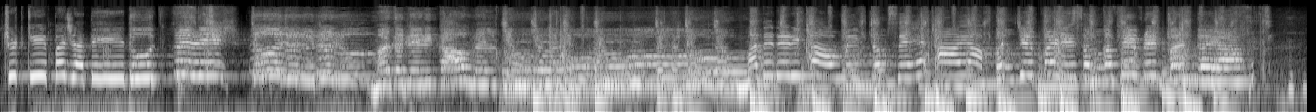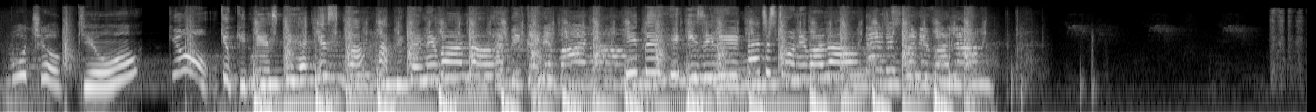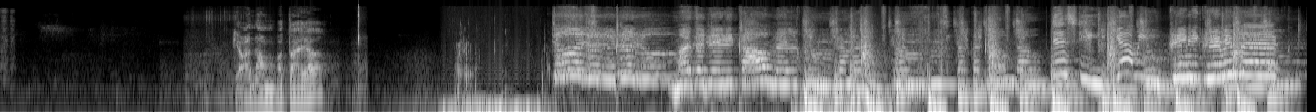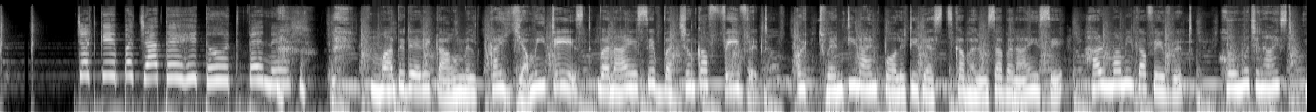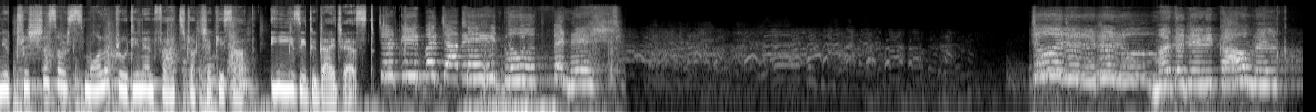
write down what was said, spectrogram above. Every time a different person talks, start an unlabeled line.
चुटकी पर जाते ही
दूध finish
Mother Dairy cow milk क्यों
क्यों
क्योंकि टेस्टी है इसका हैप्पी करने वाला
क्या नाम बताया
Mother Dairy cow milk. Chum chaka chum chum chum chum.
Tasty yummy
Creamy creamy milk.
चटके बचाते ही दूध finish
Mother Dairy cow milk का यमी टेस्ट बनाए इसे बच्चों का फेवरेट और 29 क्वालिटी टेस्ट्स का भरोसा बनाए इसे हर मम्मी का फेवरेट होमोजेनाइज्ड न्यूट्रिशियस और smaller protein and fat structure के साथ इजी टू डाइजेस्ट
बचाते ही दूध finish
Mother Dairy cow milk.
